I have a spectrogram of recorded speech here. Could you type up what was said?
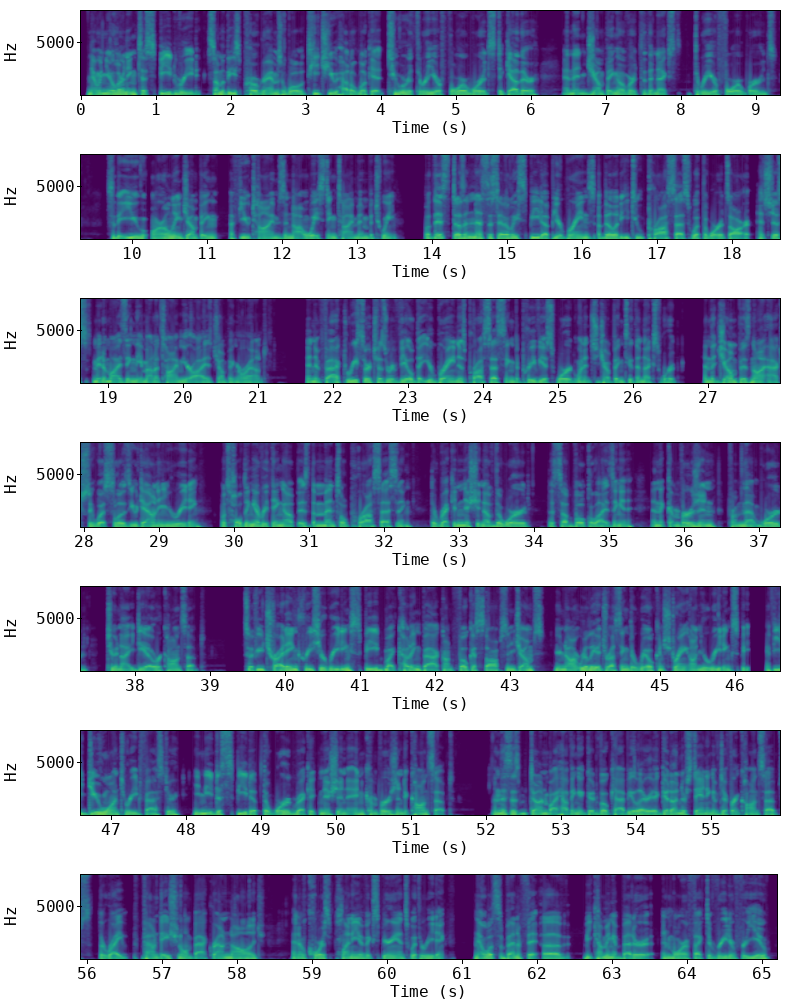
Now, when you're learning to speed read, some of these programs will teach you how to look at two or three or four words together and then jumping over to the next three or four words so that you are only jumping a few times and not wasting time in between. But this doesn't necessarily speed up your brain's ability to process what the words are. It's just minimizing the amount of time your eye is jumping around. And in fact, research has revealed that your brain is processing the previous word when it's jumping to the next word. And the jump is not actually what slows you down in your reading. What's holding everything up is the mental processing, the recognition of the word, the subvocalizing it, and the conversion from that word to an idea or concept. So if you try to increase your reading speed by cutting back on focus stops and jumps, you're not really addressing the real constraint on your reading speed. If you do want to read faster, you need to speed up the word recognition and conversion to concept. And this is done by having a good vocabulary, a good understanding of different concepts, the right foundational and background knowledge, and of course, plenty of experience with reading. Now, what's the benefit of becoming a better and more effective reader for you?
